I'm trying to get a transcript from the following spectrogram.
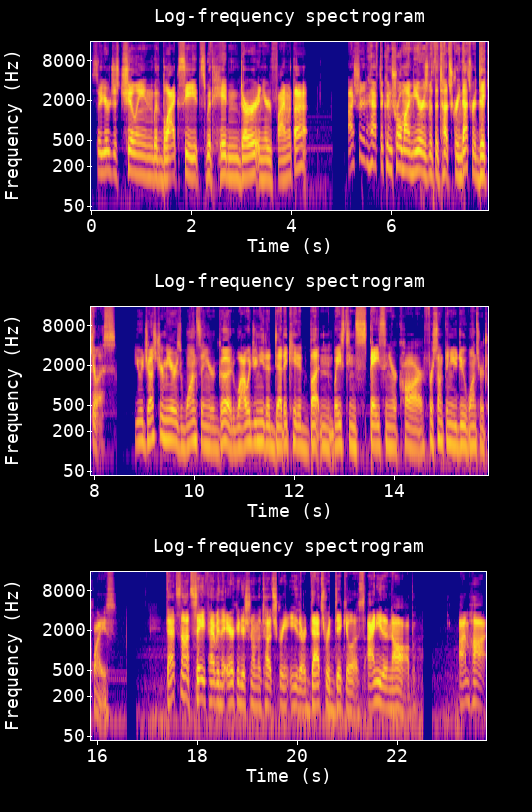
So you're just chilling with black seats with hidden dirt and you're fine with that? I shouldn't have to control my mirrors with the touchscreen. That's ridiculous. You adjust your mirrors once and you're good. Why would you need a dedicated button wasting space in your car for something you do once or twice? That's not safe having the air conditioner on the touchscreen either. That's ridiculous. I need a knob. I'm hot.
